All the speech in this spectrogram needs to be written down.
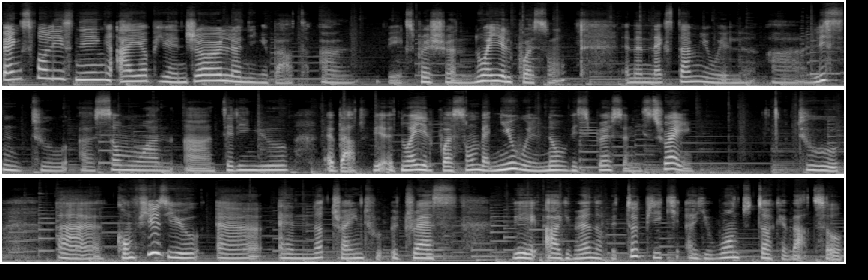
thanks for listening. I hope you enjoy learning about uh, the expression noyer le poisson. And then next time you will uh, listen to uh, someone uh, telling you about uh, noyer le poisson then you will know this person is trying to uh, confuse you uh, and not trying to address the argument of the topic you want to talk about. So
